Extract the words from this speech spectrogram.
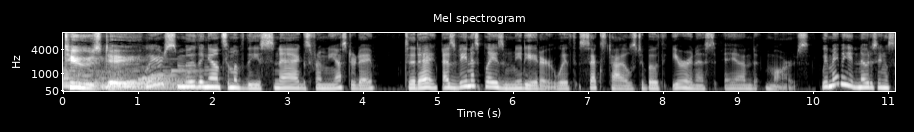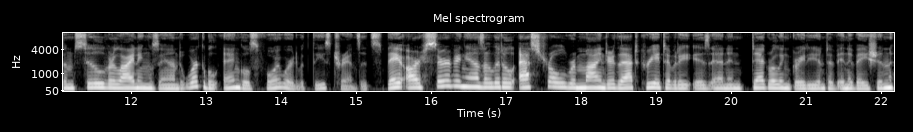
Tuesday. We're smoothing out some of the snags from yesterday. Today, as Venus plays mediator with sextiles to both Uranus and Mars. We may be noticing some silver linings and workable angles forward with these transits. They are serving as a little astral reminder that creativity is an integral ingredient of innovation.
